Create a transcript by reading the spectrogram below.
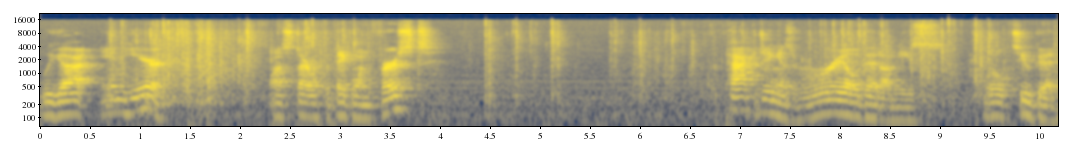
we got in here. I want to start with the big one first. The packaging is real good on these. A little too good.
